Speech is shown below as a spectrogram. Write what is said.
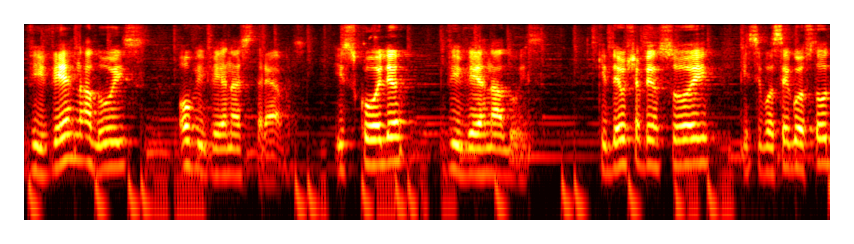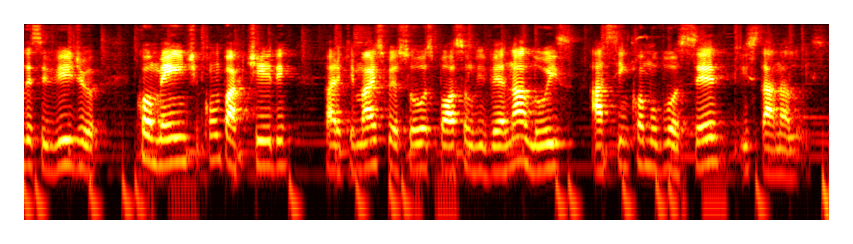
viver na luz ou viver nas trevas escolha viver na luz. Que Deus te abençoe e se você gostou desse vídeo, comente, compartilhe para que mais pessoas possam viver na luz, assim como você está na luz.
